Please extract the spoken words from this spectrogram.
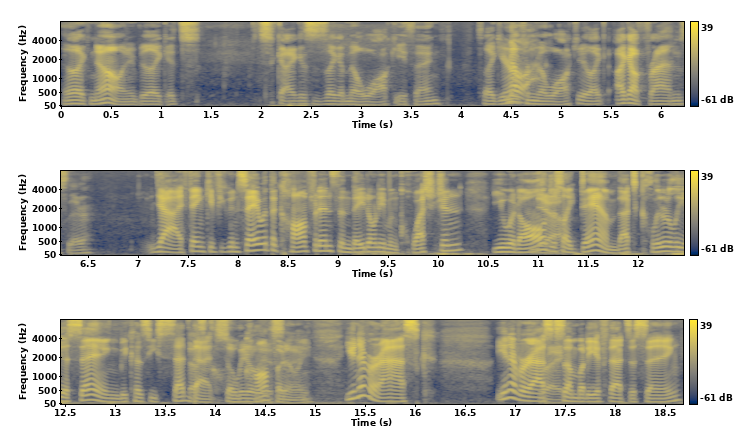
They're like, "No," and you'd be like, "It's, it's I guess it's like a Milwaukee thing." It's like you're No, not from Milwaukee. You're like, I got friends there. Yeah, I think if you can say it with the confidence, then they don't even question you at all. Yeah. Just like, damn, that's clearly a saying because he said That's that so confidently. You never ask. You never ask Right. somebody if that's a saying.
